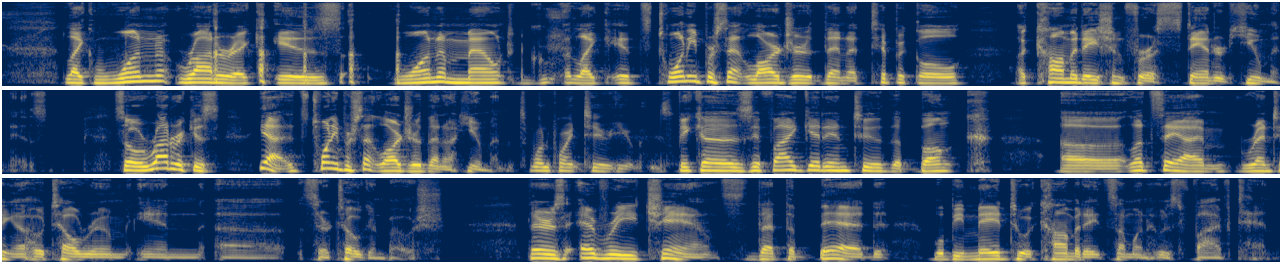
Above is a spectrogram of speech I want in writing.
like one Roderick is one amount, like it's 20% larger than a typical accommodation for a standard human is. So Roderick is, yeah, it's 20% larger than a human. It's 1.2 humans. Because if I get into the bunk, uh, let's say I'm renting a hotel room in uh, 's-Hertogenbosch, there's every chance that the bed will be made to accommodate someone who is 5'10.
